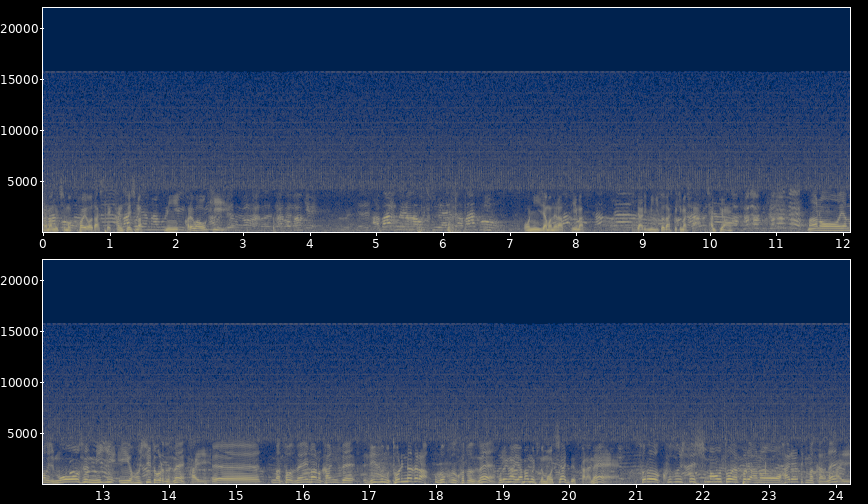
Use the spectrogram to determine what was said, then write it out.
山口も声を出して牽制します。右これは大きい。お兄者も狙っています。左右と出してきました。チャンピオン。まあ、あの山口、もうすぐ右欲しいところですね、はい。えーまあ、そうですね。今の感じでリズム取りながら動くことですね、これが山口の持ち味ですからね。それを崩してしまうと、やっぱりあの入られてきますからね、はい。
